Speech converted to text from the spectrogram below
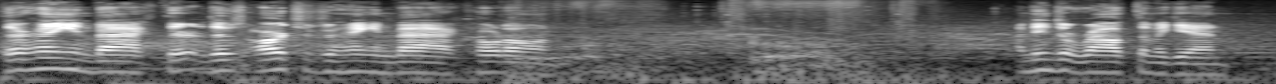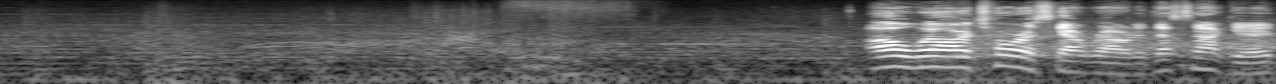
They're hanging back. They're, those archers are hanging back. Hold on. I need to route them again. Oh, well, our Taurus got routed. That's not good.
